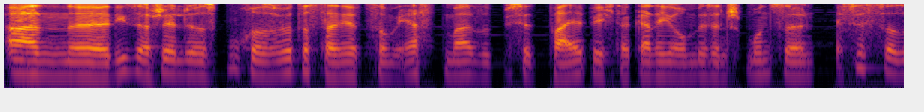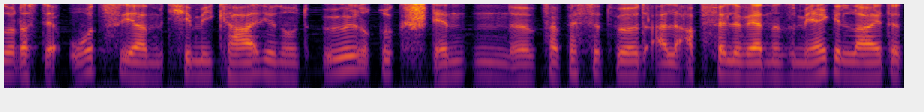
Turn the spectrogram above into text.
An äh, dieser Stelle des Buches wird es dann jetzt zum ersten Mal so ein bisschen palpig, da kann ich auch ein bisschen schmunzeln. Es ist zwar so, dass der Ozean mit Chemikalien und Ölrückständen äh, verpestet wird, alle Abfälle werden ins Meer geleitet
